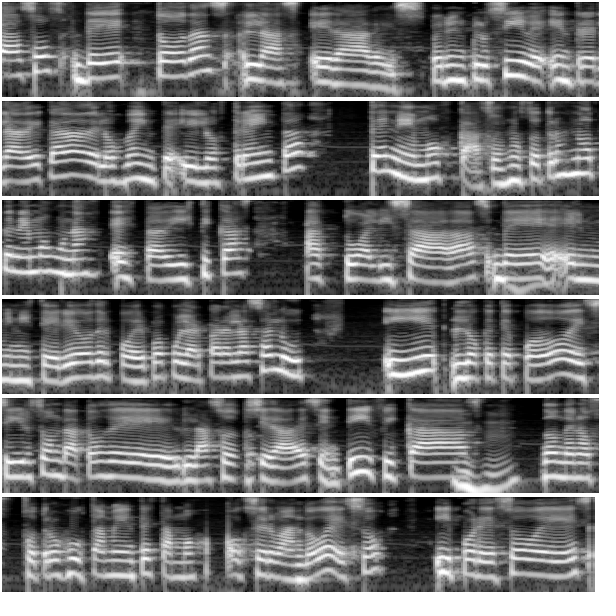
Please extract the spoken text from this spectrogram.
casos de todas las edades, pero inclusive entre la década de los 20 y los 30 tenemos casos. Nosotros no tenemos unas estadísticas actualizadas del Ministerio del Poder Popular para la Salud, y lo que te puedo decir son datos de las sociedades científicas, donde nosotros justamente estamos observando eso y por eso es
